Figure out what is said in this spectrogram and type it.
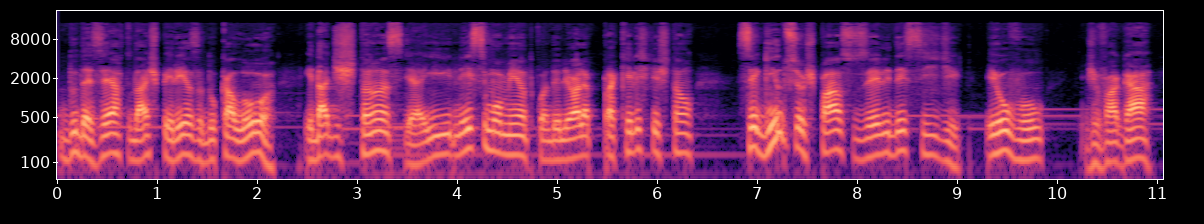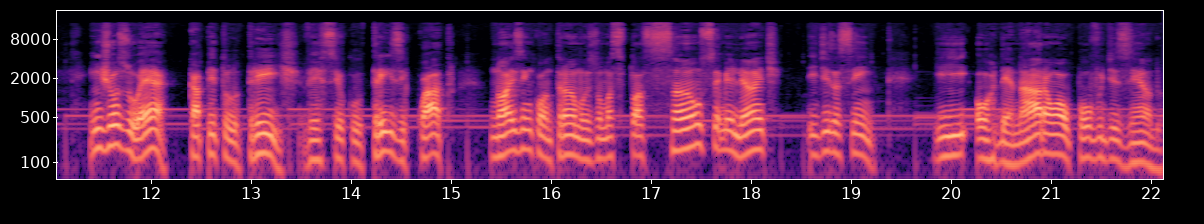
do deserto, da aspereza, do calor e da distância. E nesse momento, quando ele olha para aqueles que estão seguindo seus passos, ele decide: eu vou devagar. Em Josué, capítulo 3, versículo 3 e 4, nós encontramos uma situação semelhante e diz assim: E ordenaram ao povo, dizendo:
